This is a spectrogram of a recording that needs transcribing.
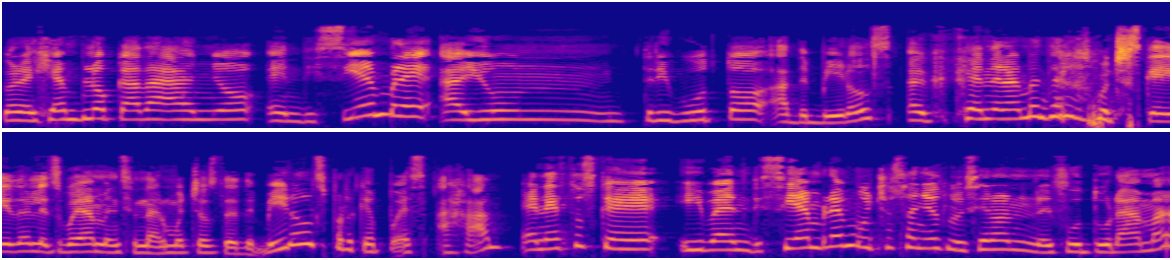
Por ejemplo, cada año en diciembre hay un tributo a The Beatles. Eh, generalmente los muchos que he ido les voy a mencionar muchos de The Beatles porque pues, ajá. En estos que iba en diciembre, muchos años lo hicieron en el Futurama.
